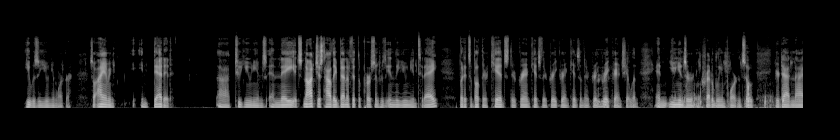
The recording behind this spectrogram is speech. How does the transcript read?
he was a union worker. So I am in, indebted uh, to unions, and they. It's not just how they benefit the person who's in the union today, but it's about their kids, their grandkids, their great grandkids, and their great great grandchildren. And unions are incredibly important. So your dad and I,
